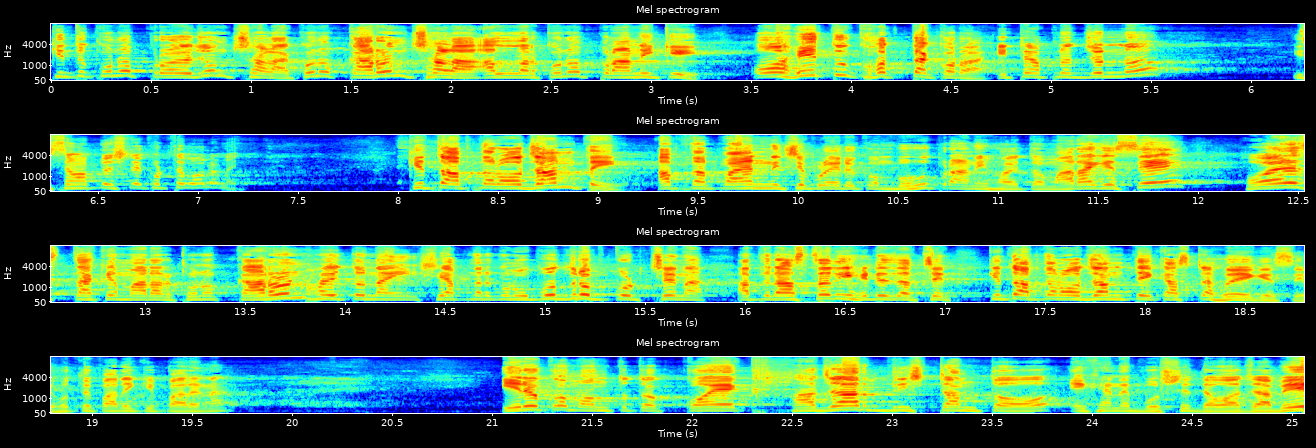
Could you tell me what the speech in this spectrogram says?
কিন্তু কোনো প্রয়োজন ছাড়া, কোনো কারণ ছাড়া আল্লাহর কোনো প্রাণীকে অহেতুক হত্যা করা, এটা আপনার জন্য ইসলাম আপনি সেটা করতে বলে নাই? কিন্তু আপনার অজান্তে আপনার পায়ের নিচে পড়ে এরকম বহু প্রাণী হয়তো মারা গেছে। হয়েস তাকে মারার কোনো কারণ হয়তো নাই, সে আপনার কোনো উপদ্রব করছে না, আপনি রাস্তা দিয়ে হেঁটে যাচ্ছেন, কিন্তু আপনার অজান্তে কাজটা হয়ে গেছে। হতে পারে কি পারে না? এরকম অন্তত কয়েক হাজার দৃষ্টান্ত এখানে বসে দেওয়া যাবে,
